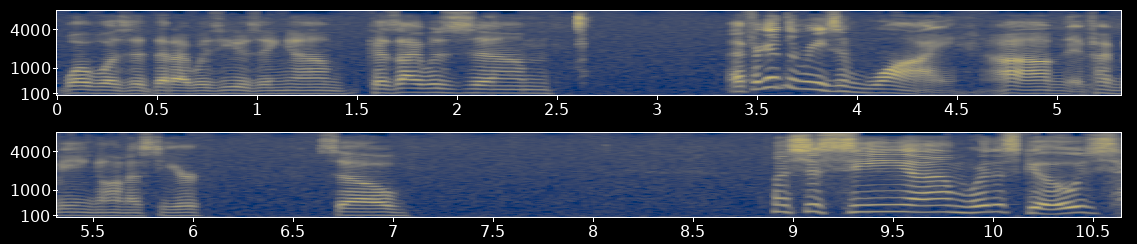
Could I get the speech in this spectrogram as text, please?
what was it that I was using? Because um, I was... Um, I forget the reason why, um, if I'm being honest here. So, let's just see um, where this goes.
